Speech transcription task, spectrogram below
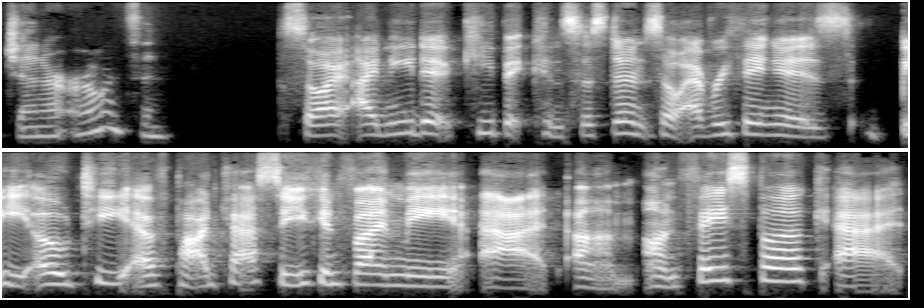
Jenna Erwinson? So I, I, need to keep it consistent. So everything is BOTF podcast. So you can find me at um, on Facebook at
